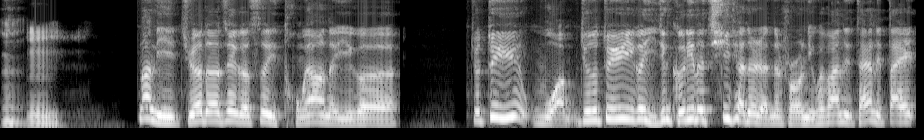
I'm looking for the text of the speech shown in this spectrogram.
嗯嗯。那你觉得这个是同样的一个，就对于我，就是对于一个已经隔离了七天的人的时候，你会发现在那里待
